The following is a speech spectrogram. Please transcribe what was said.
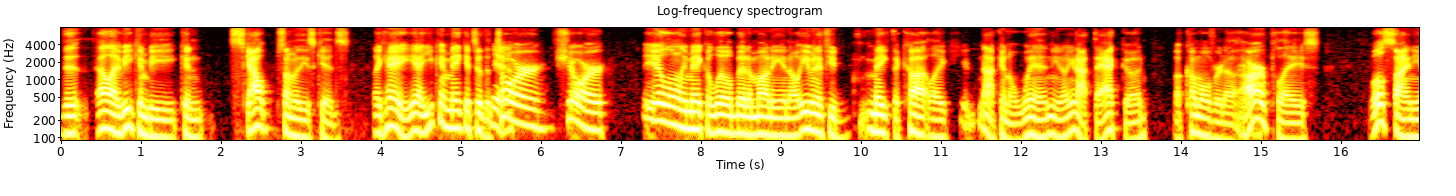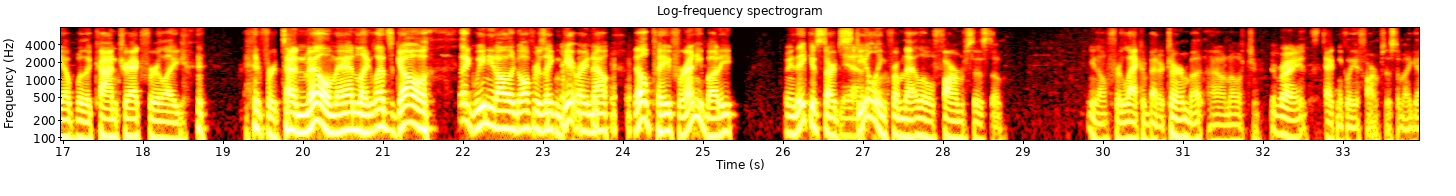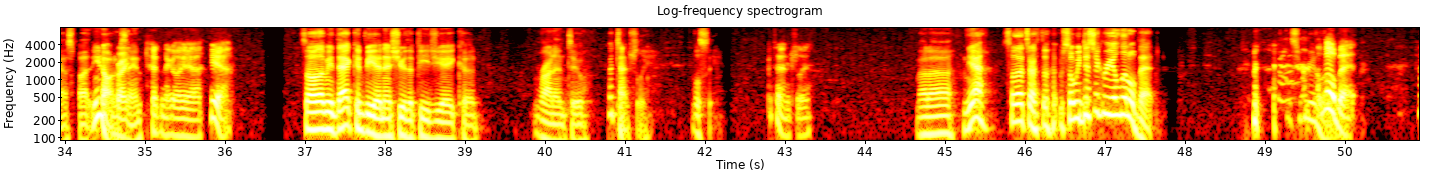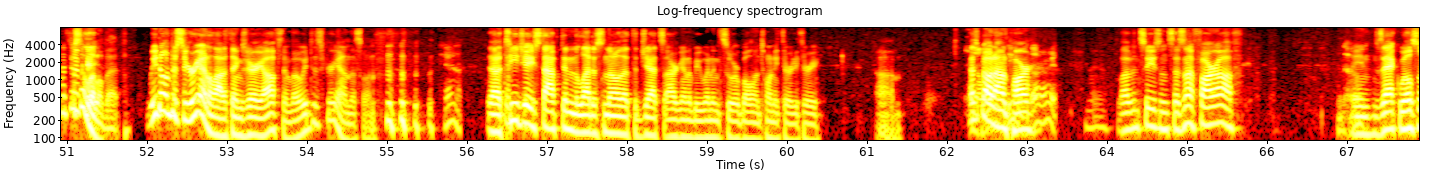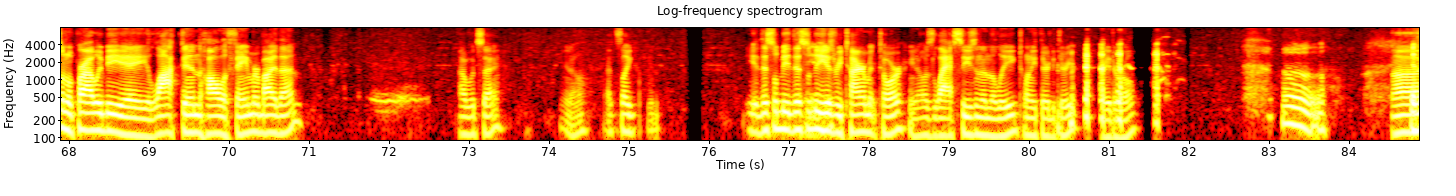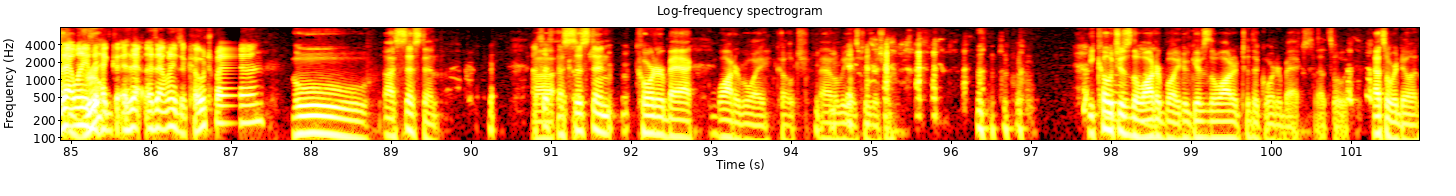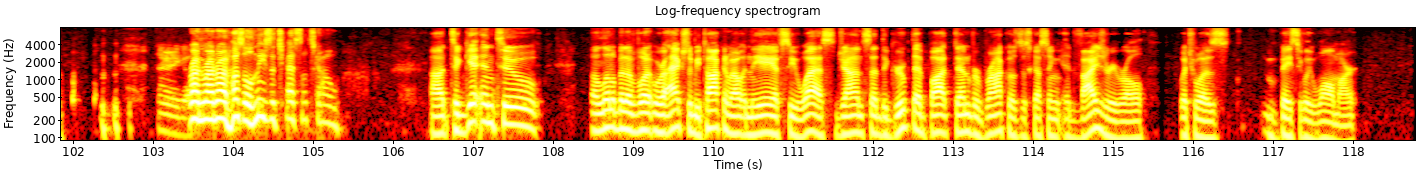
the LIV can be can scalp some of these kids. Like, hey, yeah, you can make it to the Yeah. tour, sure. You'll only make a little bit of money, you know, even if you make the cut, like you're not gonna win, you know, you're not that good. But come over to Yeah. our place, we'll sign you up with a contract for like for 10 mil, man. Like, let's go. like, we need all the golfers they can get right now. They'll pay for anybody. I mean, they could start Yeah. stealing from that little farm system, you know, for lack of a better term, but I don't know what you're, Right. it's technically a farm system, I guess, but you know what I'm Right. saying. Technically, yeah. Yeah. So, I mean, that could be an issue the PGA could run into potentially. We'll see. Potentially. But, uh, yeah. So that's our, th- so we disagree a little bit. Disagree A little bit. That's just okay. a little bit. We don't disagree on a lot of things very often, but we disagree on this one. Yeah. Uh, TJ stopped in to let us know that the Jets are going to be winning the Super Bowl in 2033. Um, that's about on par. right. 11 seasons. That's not far off. No. I mean, Zach Wilson will probably be a locked in Hall of Famer by then. I would say. You know, that's like yeah, this will be this will be his retirement tour. You know, his last season in the league, 2033, ready to roll. Oh. Uh, is that when he's a group- head, is that is that when he's a coach by then? Ooh, assistant. Uh, Assistant coach. assistant quarterback water boy coach. That'll be his position. he coaches the water boy who gives the water to the quarterbacks. That's what we, that's what we're doing. There you go. Run, run, run! Hustle, knees the chest. Let's go. Uh, to get into a little bit of what we'll actually be talking about in the AFC West, John said the group that bought Denver Broncos discussing advisory role, which was basically Walmart,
